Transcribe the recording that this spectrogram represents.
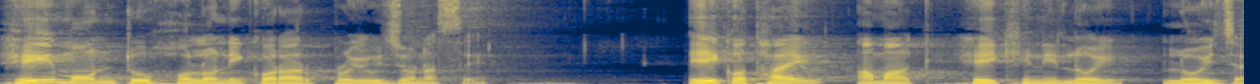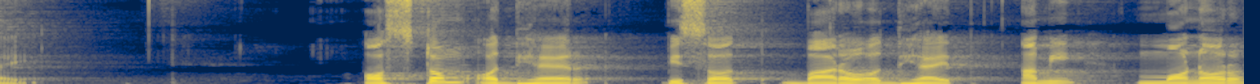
সেই মনটো সলনি কৰাৰ প্ৰয়োজন আছে। এই কথাই আমাক সেইখিনিলৈ লৈ যায়। অষ্টম অধ্যায়ৰ পিছত বাৰ অধ্যায়ত আমি মনৰ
